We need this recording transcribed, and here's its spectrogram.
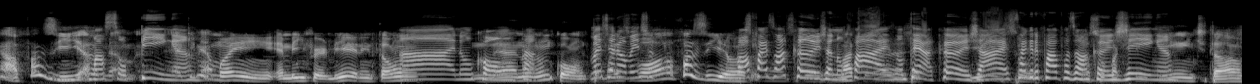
Ah, fazia. Uma minha, sopinha? É que minha mãe é meio enfermeira, então. Ah, não né, conta. Né, não, não, conta. Mas geralmente. Mas vó fazia. Vó faz uma canja, não uma faz? Canja. Não tem a canja? Isso. Ah, você tá gripado fazer uma, uma canjinha. Quente e tal.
